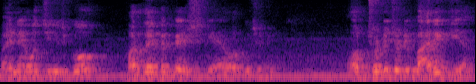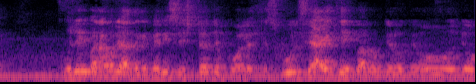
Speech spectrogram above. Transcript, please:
मैंने वो चीज़ को पर्दे पे पेश किया है और कुछ नहीं। और छोटी छोटी बारीकियाँ मुझे बराबर याद है कि मेरी सिस्टर जब कॉलेज स्कूल से आई थी एक बार रोते रोते वो जो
